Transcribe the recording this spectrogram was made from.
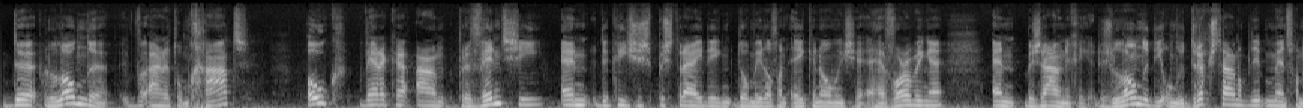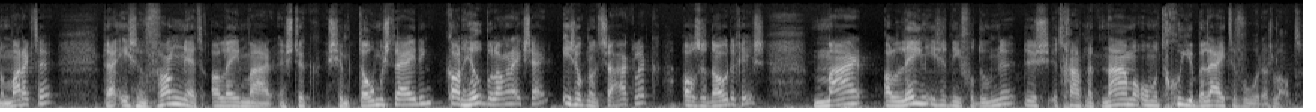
de landen waar het om gaat ook werken aan preventie en de crisisbestrijding door middel van economische hervormingen en bezuinigingen. Dus landen die onder druk staan op dit moment van de markten... daar is een vangnet alleen maar een stuk symptoombestrijding. Kan heel belangrijk zijn, is ook noodzakelijk als het nodig is. Maar alleen is het niet voldoende. Dus het gaat met name om het goede beleid te voeren als land.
